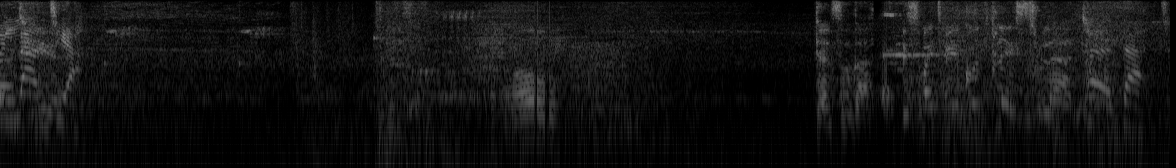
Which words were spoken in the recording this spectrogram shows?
I Let's say we land land here. here. Oh, Cancel that. This might be a good place to land. Heard that.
